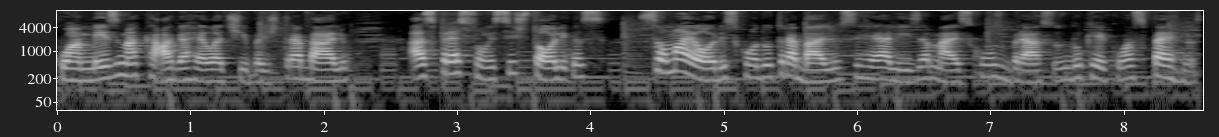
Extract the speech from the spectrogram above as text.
Com a mesma carga relativa de trabalho, as pressões sistólicas são maiores quando o trabalho se realiza mais com os braços do que com as pernas,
